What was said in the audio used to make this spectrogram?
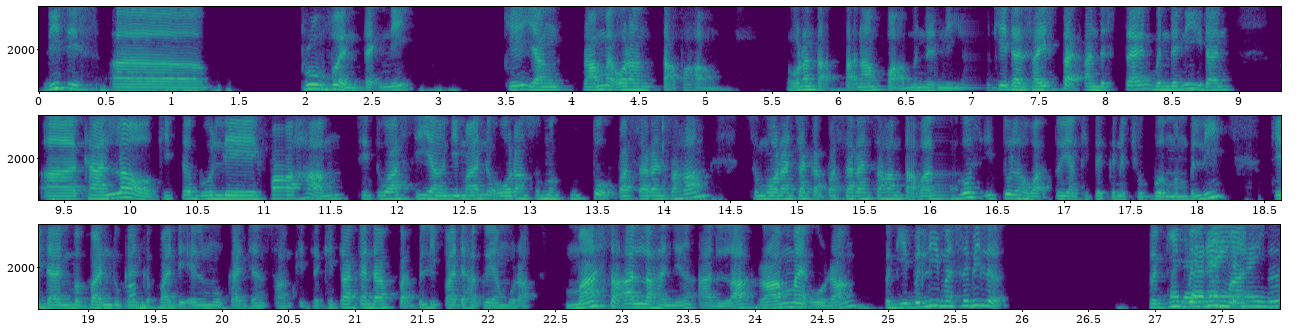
this is uh, proven teknik okay yang ramai orang tak faham orang tak tak nampak benda ni. Okay dan saya start understand benda ni dan uh, kalau kita boleh faham situasi yang di mana orang semua kutuk pasaran saham, semua orang cakap pasaran saham tak bagus, itulah waktu yang kita kena cuba membeli okay, dan berpandukan kepada ilmu kajian saham kita. Kita akan dapat beli pada harga yang murah. Masalahnya adalah ramai orang pergi beli masa bila? Pergi Pasaran beli masa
